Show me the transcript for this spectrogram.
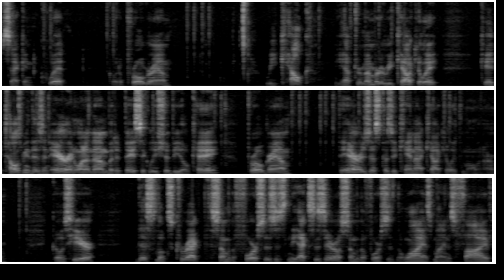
second quit, go to program, recalc. You have to remember to recalculate. Okay, it tells me there's an error in one of them, but it basically should be okay. Program. The error is just because it cannot calculate the moment arm. Goes here. This looks correct. The sum of the forces is in the x is 0. Sum of the forces in the y is minus 5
